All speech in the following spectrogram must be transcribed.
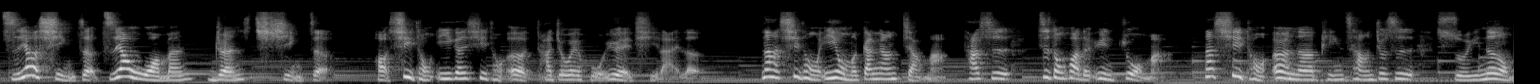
只要醒着，只要我们人醒着，好，系统一跟系统二它就会活跃起来了。那系统一我们刚刚讲嘛，它是自动化的运作嘛。那系统二呢，平常就是属于那种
